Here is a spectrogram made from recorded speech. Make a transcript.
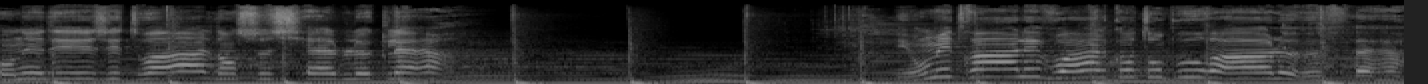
On est des étoiles dans ce ciel bleu clair. Quand on pourra le faire.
